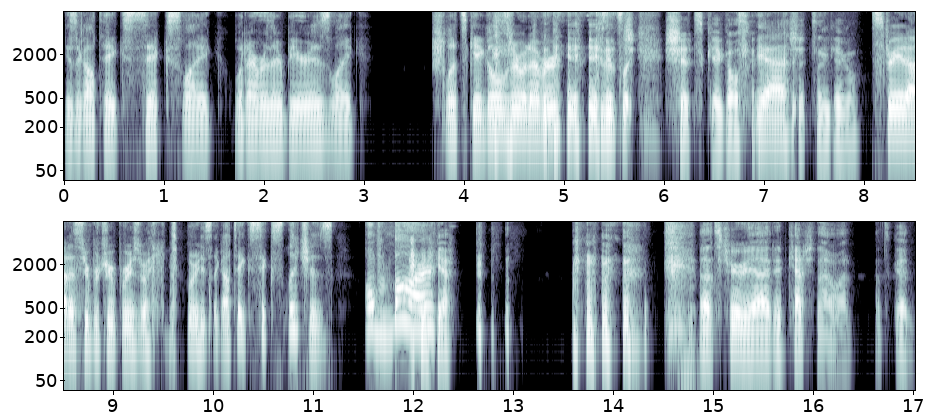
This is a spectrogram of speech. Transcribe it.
He's like, I'll take six, like whatever their beer is, like Schlitz giggles or whatever. Because it's like shits giggles. Yeah. shits and giggle. straight out of Super Troopers, where where he's like, I'll take six slitches, open bar. yeah. That's true. Yeah, I did catch that one. That's good.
